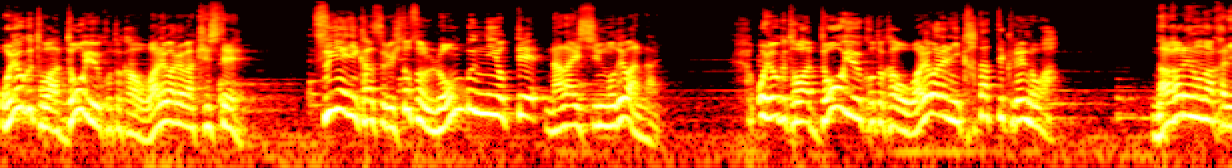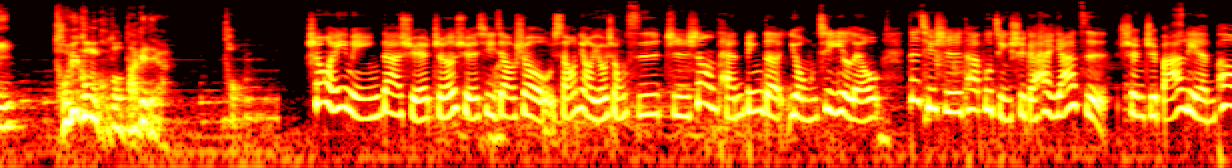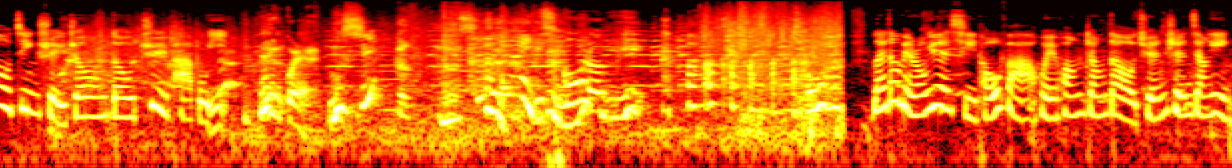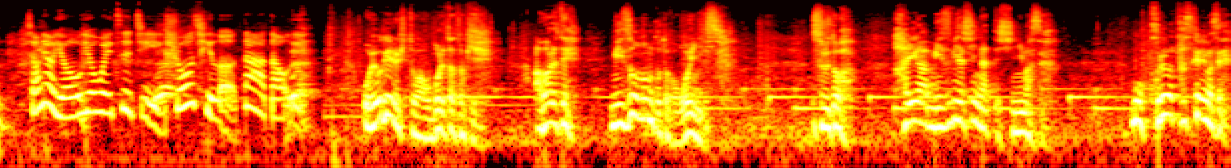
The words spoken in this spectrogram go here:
泳ぐとはどういうことかを我々は决して水泳に关する一つの论文によって习い知るのではない。泳ぐとはどういうことかを我々に语ってくれるのは流れの中に飞び込むことだけである。と。 身为一名大学哲学系教授，小鸟游雄司纸上谈兵的勇气一流，但其实他不仅是个旱鸭子，甚至把脸泡进水中都惧怕不已。来到美容院洗头发会慌张到全身僵硬，小鸟游又为自己说起了大道理。泳げる人は溺れた时暴れて水を饮むことが多いんです。 すると肺が水浸しになって死にます。もうこれは助かりません。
